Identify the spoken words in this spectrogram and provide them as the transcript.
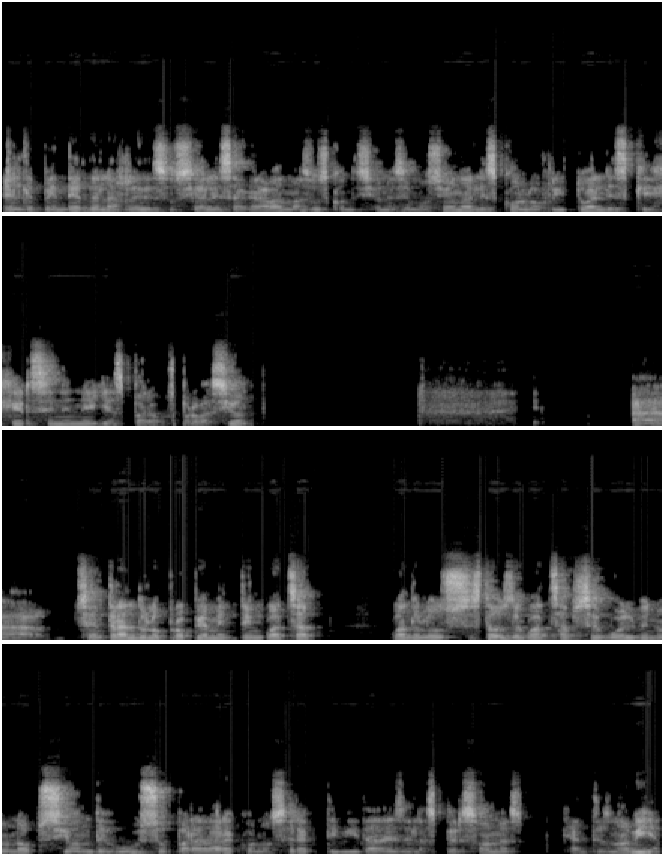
el depender de las redes sociales agrava más sus condiciones emocionales con los rituales que ejercen en ellas para aprobación. Ah, centrándolo propiamente en WhatsApp, cuando los estados de WhatsApp se vuelven una opción de uso para dar a conocer actividades de las personas que antes no había.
